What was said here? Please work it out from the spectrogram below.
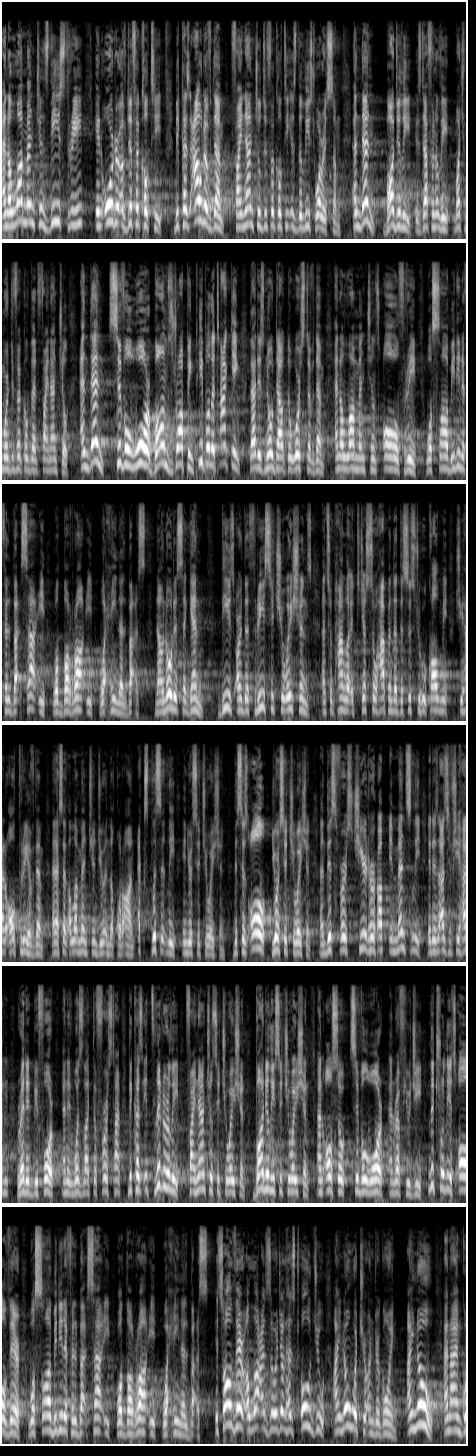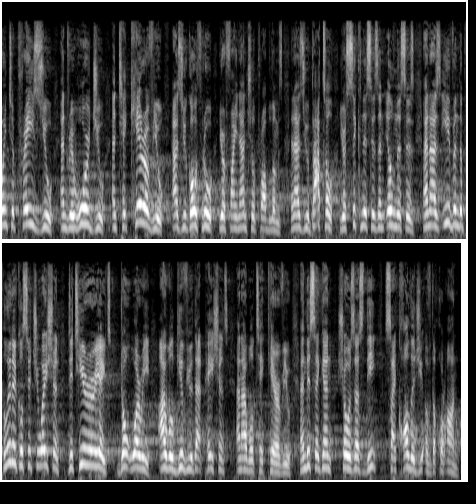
And Allah mentions these three in order of difficulty because out of them, financial difficulty is the least worrisome. And then bodily is definitely much more difficult than financial. And then civil war, bombs dropping, people attacking, that is no doubt the worst of them. And Allah mentions all three. وَالصَّابِرِينَ فِي الْبَأْسَاءِ وَالضَّرَّاءِ وَحِينَ الْبَأْسِ Now notice again, these are the three situations. And subhanAllah, it just so happened that the sister who called me, she had all three of them. And I said, Allah mentioned you in the Quran explicitly in your situation. This is all your situation. And this verse cheered her up immensely. It is as if she hadn't read it before. And it was like the first time. Because it's literally financial situation, bodily situation, and also civil war and refugee. Literally, it's all there. وَالصَّابِرِينَ فِي الْبَأْسَاءِ وَالضَّرَّاءِ وَحِينَ الْبَأْسِ It's all there. Allah Azza wa has told you I know what you're undergoing. I know. And I am going to praise you and reward you and take care of you as you go through through your financial problems, and as you battle your sicknesses and illnesses, and as even the political situation deteriorates, don't worry, I will give you that patience and I will take care of you. And this again shows us the psychology of the Quran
